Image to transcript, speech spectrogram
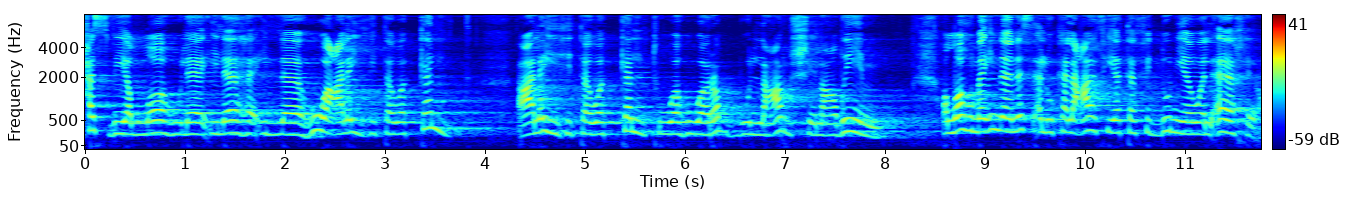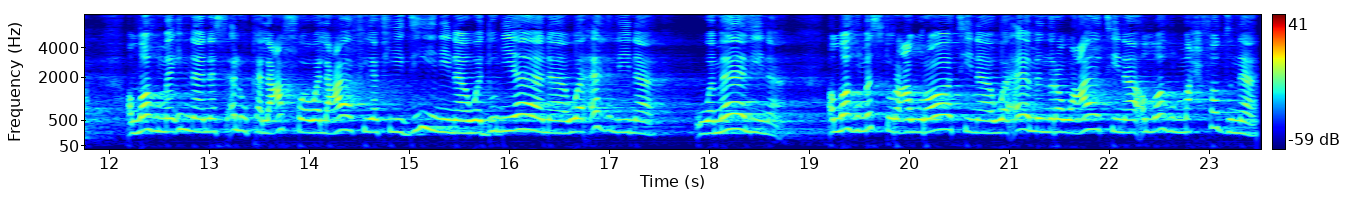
حسبي الله لا إله إلا هو عليه توكلت عليه توكلت وهو رب العرش العظيم. اللهم إنا نسألك العافية في الدنيا والآخرة اللهم إنا نسألك العفو والعافية في ديننا ودنيانا وأهلنا ومالنا. اللهم استر عوراتنا وآمن روعاتنا. اللهم احفظنا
